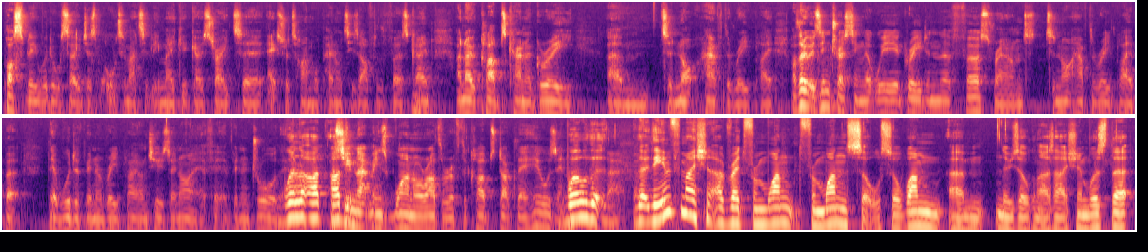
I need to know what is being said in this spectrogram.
possibly would also just automatically make it go straight to extra time or penalties after the first game. Mm. I know clubs can agree um, to not have the replay. I thought it was interesting that we agreed in the first round to not have the replay, but there would have been a replay on Tuesday night if it had been a draw. There. Well, I, I assume that means one or other of the clubs dug their heels in. Well, the, that, the, the, information I've read from one from one source or one um, news organisation was that.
